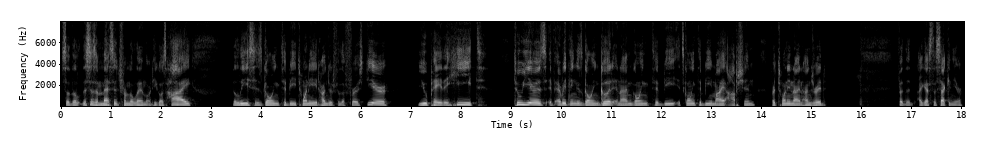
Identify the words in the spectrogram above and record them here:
"So the this is a message from the landlord." He goes, "Hi." The lease is going to be twenty eight hundred for the first year. You pay the heat. Two years if everything is going good, and I'm going to be. It's going to be my option for twenty nine hundred for the. I guess the second year.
